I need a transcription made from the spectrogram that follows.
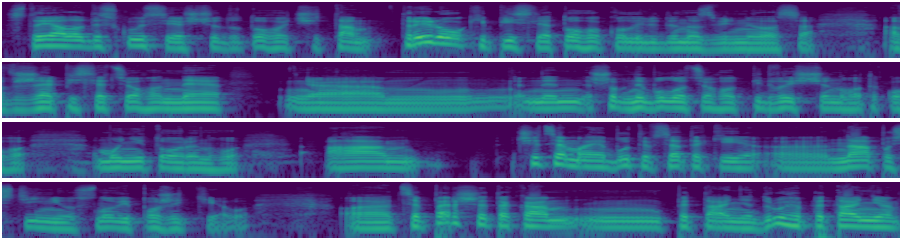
Стояла дискусія щодо того, чи там три роки після того, коли людина звільнилася, а вже після цього не, е, не щоб не було цього підвищеного такого моніторингу. А чи це має бути все-таки е, на постійній основі пожиттєво? Е, Це перше таке питання. Друге питання.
